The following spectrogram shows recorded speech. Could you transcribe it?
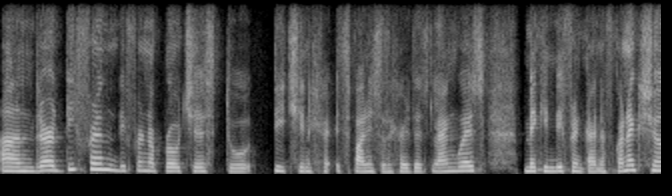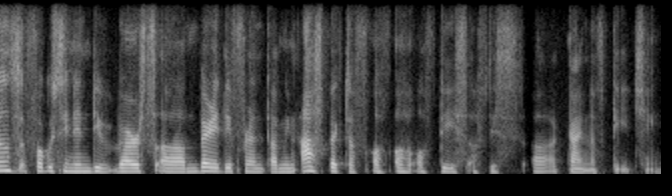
And there are different, different approaches to teaching Spanish as a heritage language, making different kind of connections, focusing in diverse, um, very different, I mean, aspects of, of, of, of this, of this uh, kind of teaching.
